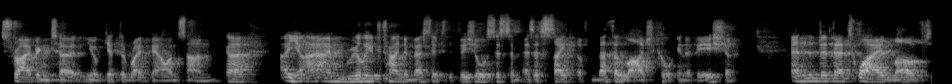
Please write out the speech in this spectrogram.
striving to you know get the right balance on. Uh, you know, I'm really trying to message the visual system as a site of methodological innovation and th- that's why I loved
